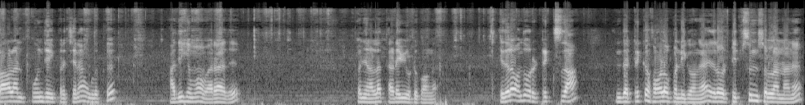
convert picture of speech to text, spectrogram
காளான் பூஞ்சை பிரச்சனை உங்களுக்கு அதிகமாக வராது. கொஞ்சம் நல்லா தடவி விட்டுக்கோங்க. இதெல்லாம் வந்து ஒரு ட்ரிக்ஸ் தான். இந்த ட்ரிக்கை ஃபாலோ பண்ணிக்கோங்க. இதில் ஒரு டிப்ஸுன்னு சொல்லலாம் நான்.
